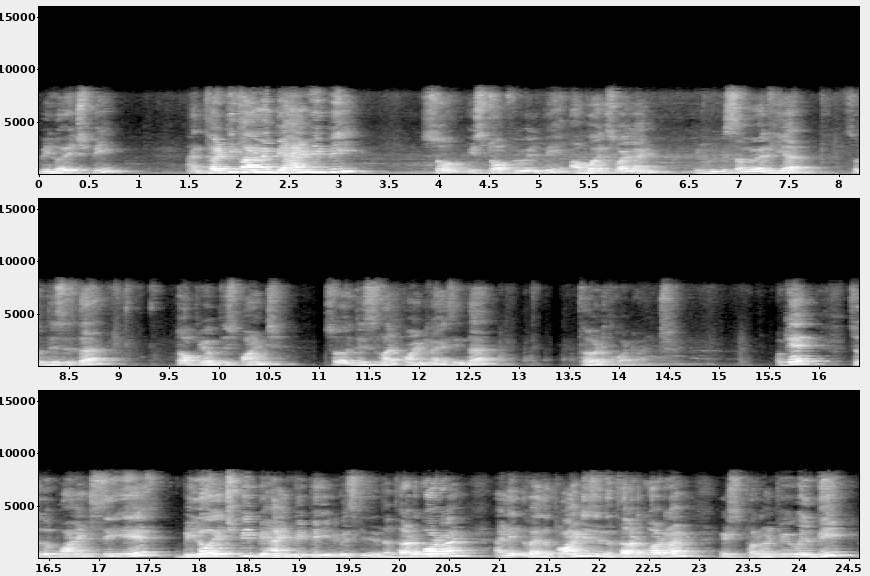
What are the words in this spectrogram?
below HP and 35 mm behind VP so its top view will be above XY line. It will be somewhere here. So this is the top view of this point. So this like point lies in the third quadrant. Okay? So the point C is below HP behind VP it means it is in the third quadrant. And in the, when the point is in the third quadrant its front view will be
